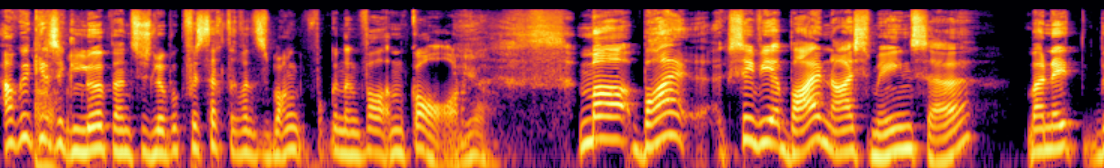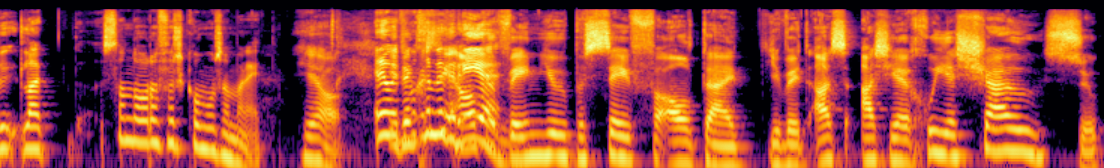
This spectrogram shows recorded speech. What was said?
elke keer as ek loop dan soos loop ek versigtig want dit is bang fucking ding val in mekaar. Ja. Maar baie ek sê weer baie nice mense, maar net like standaarde verskil ons maar net. Ja. En Ek dink elke reën. venue besef altyd, jy weet, as as jy 'n goeie show soek,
